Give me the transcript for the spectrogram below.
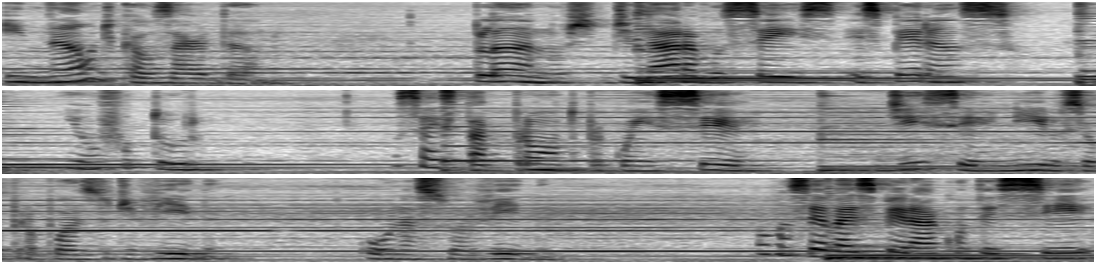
e não de causar dano, planos de dar a vocês esperança um futuro. Você está pronto para conhecer, discernir o seu propósito de vida ou na sua vida? Ou você vai esperar acontecer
